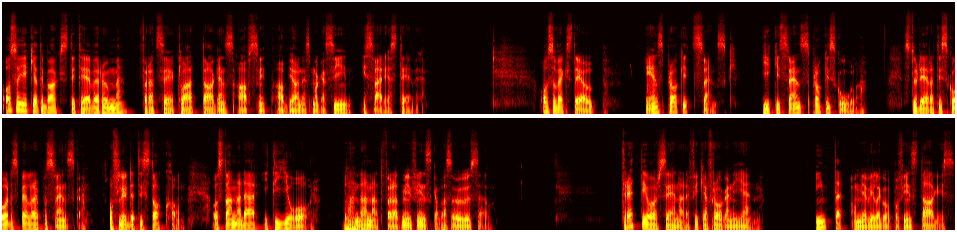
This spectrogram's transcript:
Och så gick jag tillbaks till tv-rummet för att se klart dagens avsnitt av Björnes magasin i Sveriges TV. Och så växte jag upp. Enspråkigt svensk. Gick i svenskspråkig skola. Studerade till skådespelare på svenska och flydde till Stockholm och stannade där i tio år. Bland annat för att min finska var så usel. 30 år senare fick jag frågan igen. Inte om jag ville gå på finskt dagis,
